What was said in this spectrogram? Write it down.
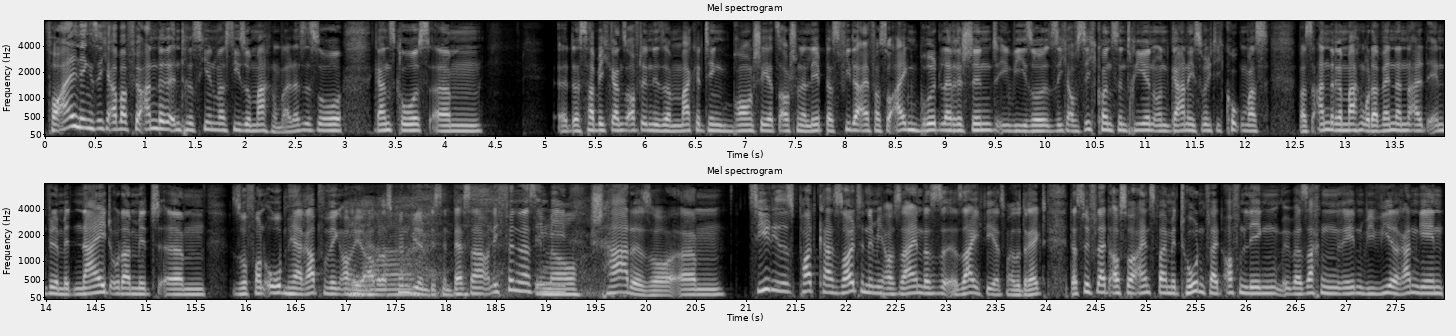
vor allen Dingen sich aber für andere interessieren, was die so machen, weil das ist so ganz groß, ähm, äh, das habe ich ganz oft in dieser Marketingbranche jetzt auch schon erlebt, dass viele einfach so eigenbrötlerisch sind, irgendwie so sich auf sich konzentrieren und gar nicht so richtig gucken, was, was andere machen oder wenn dann halt entweder mit Neid oder mit ähm, so von oben herab, von wegen, ach ja, Ja, aber das können wir ein bisschen besser. Und ich finde das genau. irgendwie schade so. Ähm, Ziel dieses Podcasts sollte nämlich auch sein, das äh, sage ich dir jetzt mal so direkt, dass wir vielleicht auch so ein, zwei Methoden vielleicht offenlegen, über Sachen reden, wie wir rangehen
